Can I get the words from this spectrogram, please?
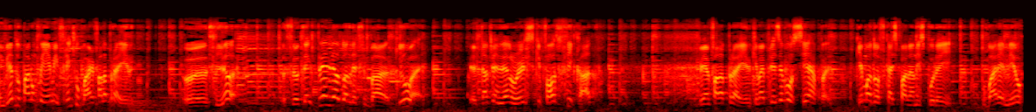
Um bêbado para um PM em frente ao bar e fala pra ele: Ô senhor, o senhor tem que prender o dono desse bar aqui, ué. Ele tá vendendo uísque falsificado. O PM fala pra ele: Quem vai preso é você, rapaz. Quem mandou ficar espalhando isso por aí? O bar é meu.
